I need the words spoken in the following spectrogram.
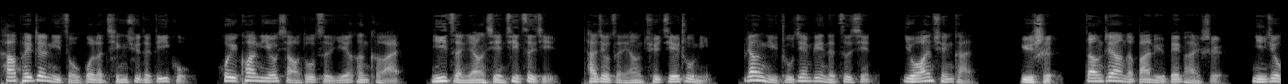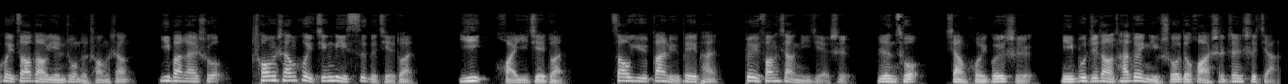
他陪着你走过了情绪的低谷，会夸你有小肚子也很可爱。你怎样嫌弃自己，他就怎样去接住你，让你逐渐变得自信、有安全感。于是，当这样的伴侣背叛时，你就会遭到严重的创伤。一般来说，创伤会经历四个阶段：一、怀疑阶段，遭遇伴侣背叛，对方向你解释、认错、想回归时，你不知道他对你说的话是真是假，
